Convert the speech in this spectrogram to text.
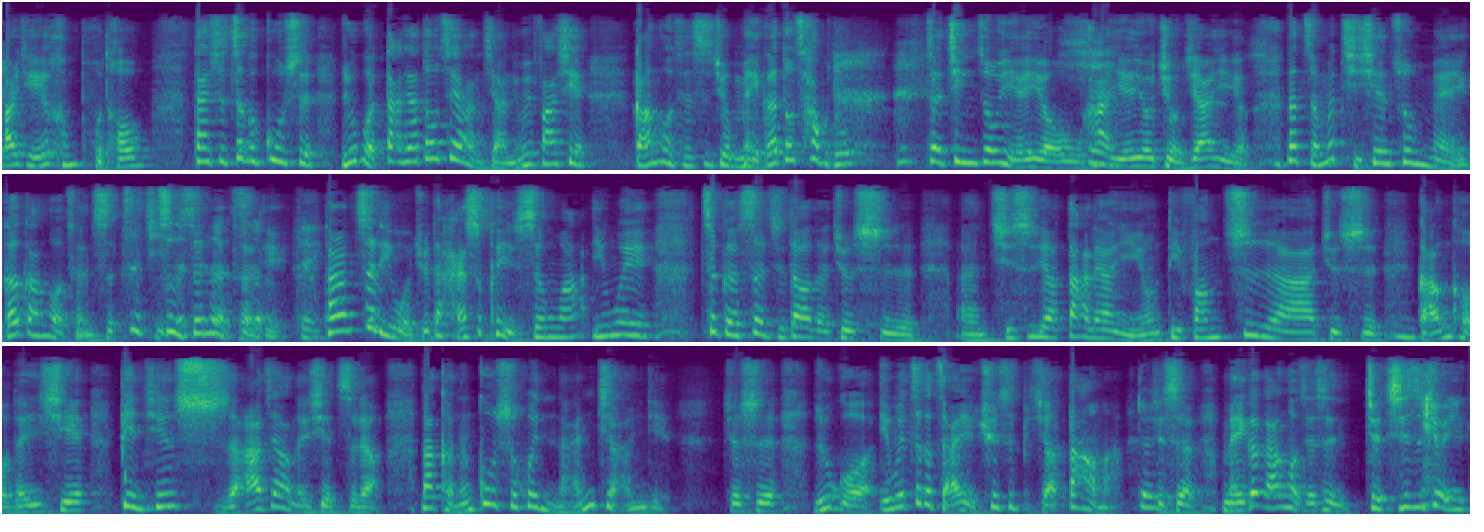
而且也很普通。但是这个故事如果大家都这样讲，你会发现港口城市就每个都差不多，在荆州也有，武汉也有，九江也有。那怎么体现出每个港口城市自身的特点？当然，这里我觉得还是可以深挖，因为这个涉及到的就是，嗯，其实要。要大量引用地方志啊，就是港口的一些变迁史啊，这样的一些资料，那可能故事会难讲一点。就是如果因为这个展也确实比较大嘛，就是每个港口城市就其实就一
